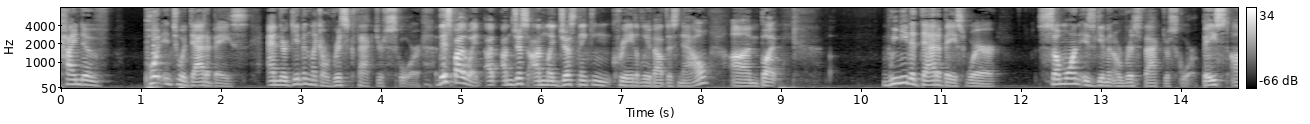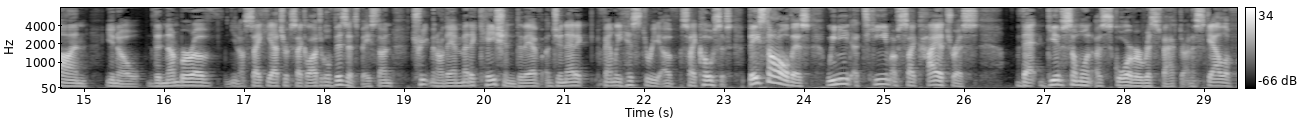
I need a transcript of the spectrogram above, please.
kind of put into a database and they're given like a risk factor score. This, by the way, I, am just I'm like just thinking creatively about this now. Um, but we need a database where someone is given a risk factor score based on you know the number of you know psychiatric psychological visits based on treatment are they on medication do they have a genetic family history of psychosis based on all this we need a team of psychiatrists that give someone a score of a risk factor on a scale of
